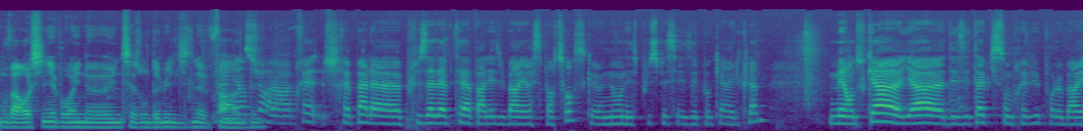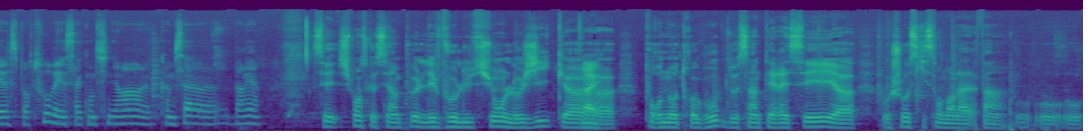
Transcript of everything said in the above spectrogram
on va re-signer pour une, une saison 2019. Ouais, Enfin, bien sûr. Alors après, je serais pas la plus adaptée à parler du Barrière Sport Tour parce que nous, on est plus spécialisé poker et le club. Mais en tout cas, il y a des étapes qui sont prévues pour le Barrière Sport Tour et ça continuera euh, comme ça, euh, Barrière. C'est, je pense que c'est un peu l'évolution logique euh, pour notre groupe de s'intéresser euh, aux choses qui sont dans la, enfin, aux, aux-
